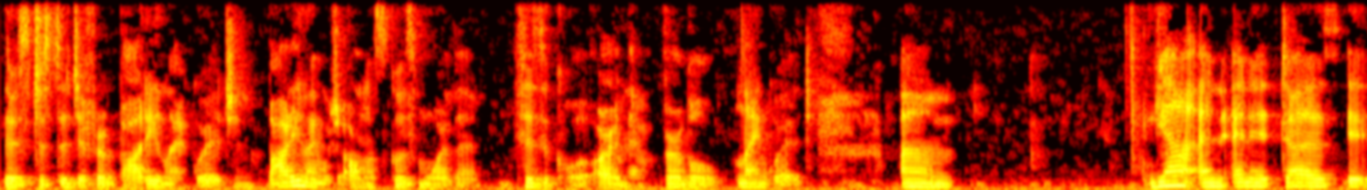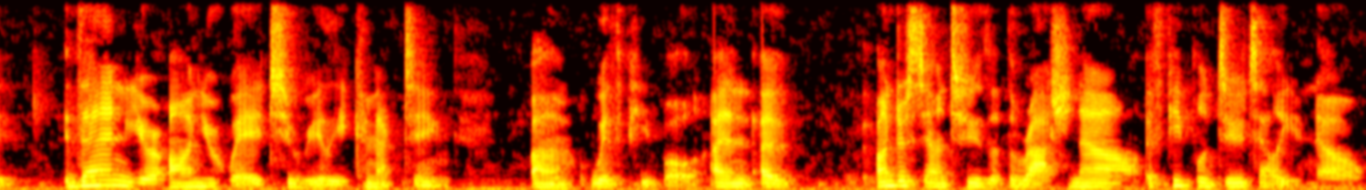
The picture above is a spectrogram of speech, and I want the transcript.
there's just a different body language. And body language almost goes more than physical or than verbal language. Um, yeah and and it does it then you're on your way to really connecting um, with people. And uh, understand too that the rationale if people do tell you no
